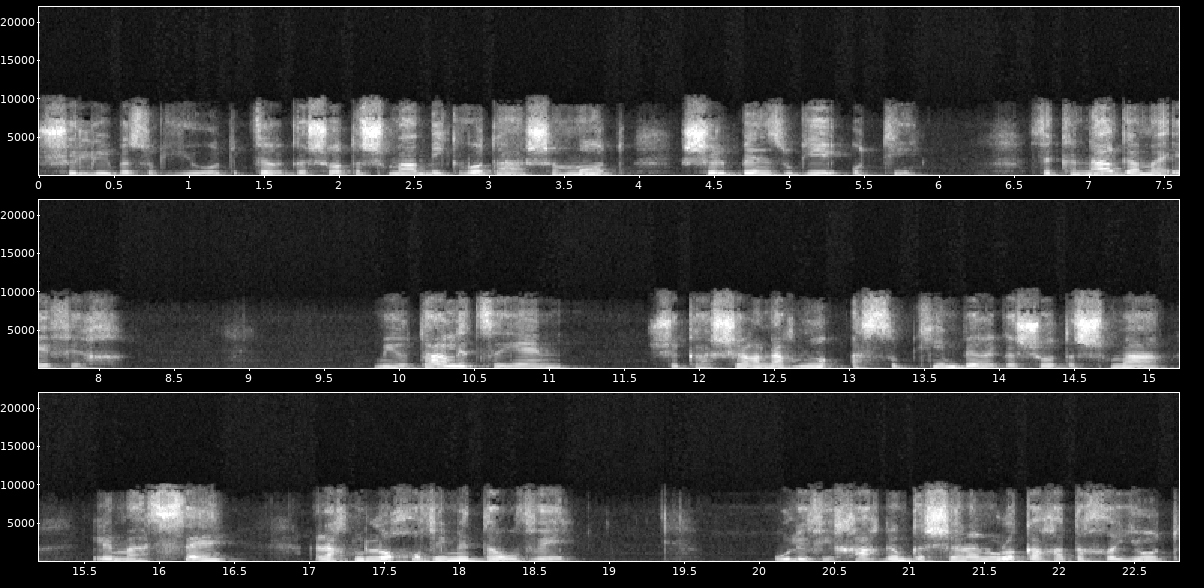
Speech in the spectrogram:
שלי בזוגיות, ורגשות אשמה בעקבות האשמות של בן זוגי אותי. וכנ"ל גם ההפך. מיותר לציין שכאשר אנחנו עסוקים ברגשות אשמה, למעשה אנחנו לא חווים את ההווה. ולפיכך גם קשה לנו לקחת אחריות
